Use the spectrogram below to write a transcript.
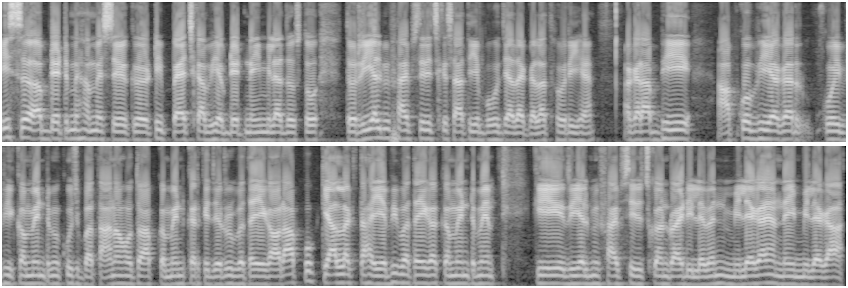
इस अपडेट में हमें सिक्योरिटी पैच का भी अपडेट नहीं मिला दोस्तों तो रियल मी फाइव सीरीज़ के साथ ये बहुत ज़्यादा गलत हो रही है। अगर आप भी आपको भी अगर कोई भी कमेंट में कुछ बताना हो तो आप कमेंट करके ज़रूर बताइएगा और आपको क्या लगता है ये भी बताइएगा कमेंट में कि रियल मी फाइव सीरीज़ को एंड्रॉइड इलेवन मिलेगा या नहीं मिलेगा।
